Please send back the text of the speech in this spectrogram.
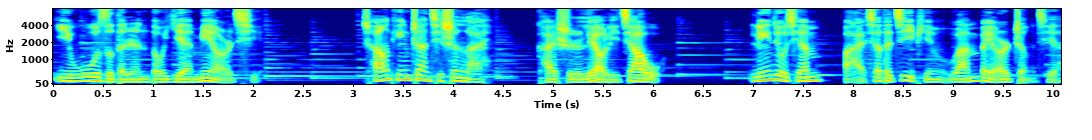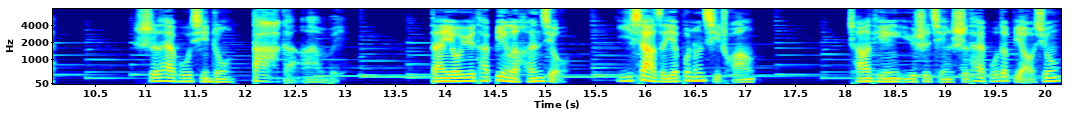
一屋子的人都掩面而泣。长亭站起身来，开始料理家务。灵柩前摆下的祭品完备而整洁，石太仆心中大感安慰。但由于他病了很久，一下子也不能起床。长亭于是请石太仆的表兄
